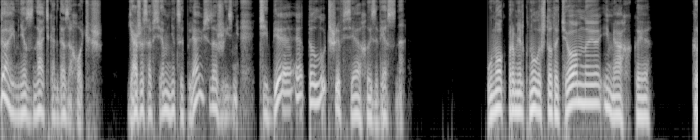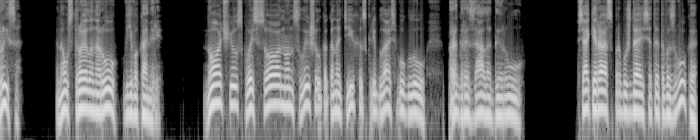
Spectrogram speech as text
Дай мне знать, когда захочешь. Я же совсем не цепляюсь за жизнь. Тебе это лучше всех известно. У ног промелькнуло что-то темное и мягкое. Крыса. Она устроила нору в его камере. Ночью сквозь сон он слышал, как она тихо скреблась в углу, прогрызала дыру. Всякий раз, пробуждаясь от этого звука,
